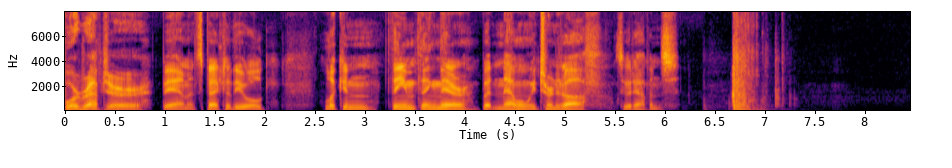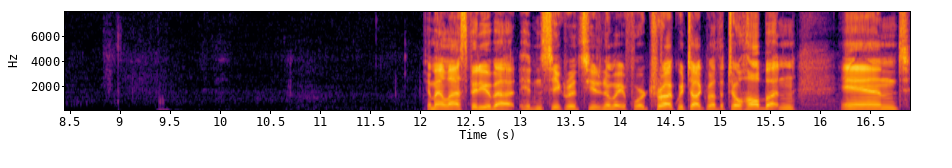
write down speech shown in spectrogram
Ford Raptor. Bam! It's back to the old looking theme thing there. But now when we turn it off, see what happens. In my last video about hidden secrets you didn't know about your Ford truck, we talked about the tow haul button, and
